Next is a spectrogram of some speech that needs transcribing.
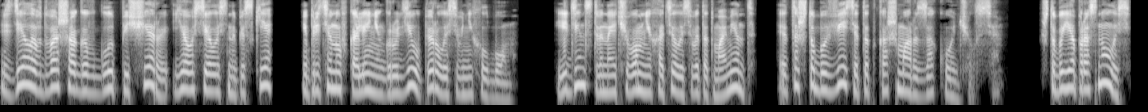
Сделав два шага вглубь пещеры, я уселась на песке и, притянув колени к груди, уперлась в них лбом. Единственное, чего мне хотелось в этот момент, это чтобы весь этот кошмар закончился чтобы я проснулась,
